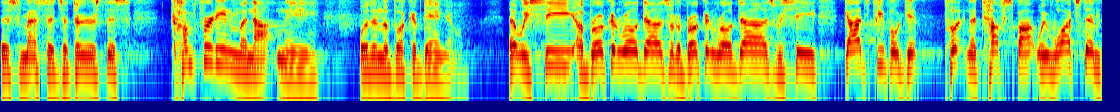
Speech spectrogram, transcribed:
this message that there's this comforting monotony within the book of Daniel. That we see a broken world does what a broken world does. We see God's people get put in a tough spot. We watch them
